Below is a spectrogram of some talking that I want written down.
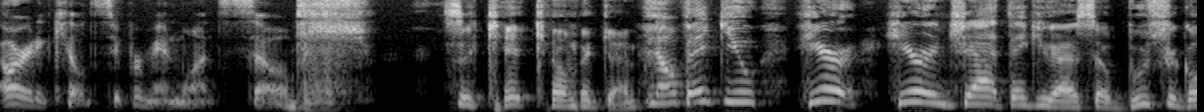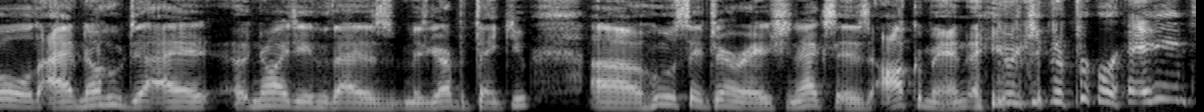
already killed Superman once, so So you can't kill him again. Nope. Thank you. Here, here in chat. Thank you guys. So Booster Gold. I have no who I no idea who that is, Midgard, but thank you. Uh, who will save Generation X is Aquaman. He would get a parade.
